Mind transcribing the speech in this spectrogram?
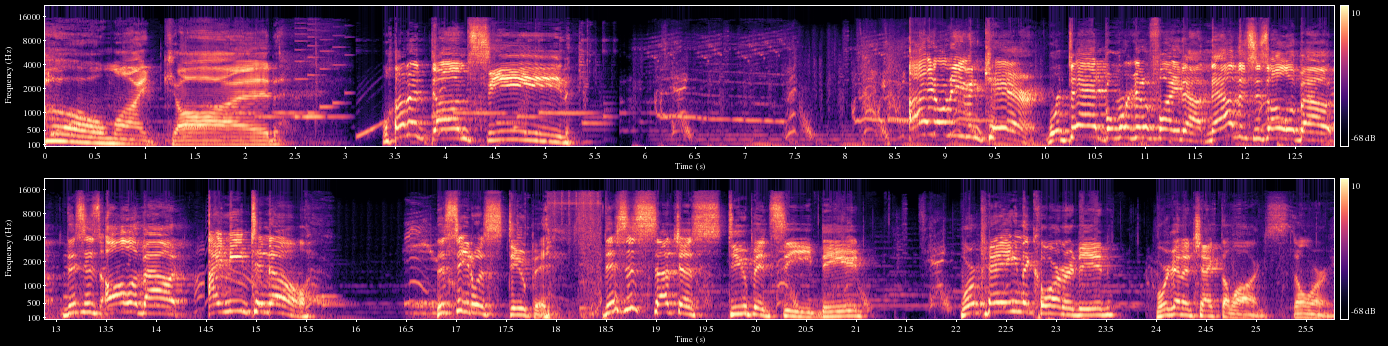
Oh my god. What a dumb seed. I don't even care. We're dead, but we're gonna find out. Now this is all about, this is all about, I need to know. This seed was stupid. This is such a stupid seed, dude. We're paying the quarter, dude. We're gonna check the logs. Don't worry.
